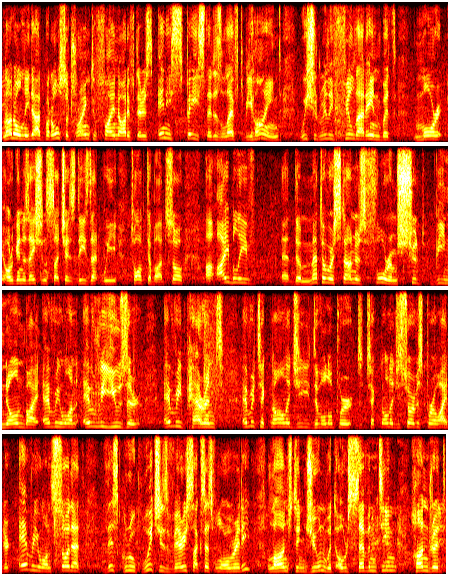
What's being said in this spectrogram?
not only that, but also trying to find out if there is any space that is left behind, we should really fill that in with more organizations such as these that we talked about. So uh, I believe uh, the Metaverse Standards Forum should be known by everyone, every user, every parent, every technology developer, technology service provider, everyone, saw that this group, which is very successful already, launched in June with over 1,700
